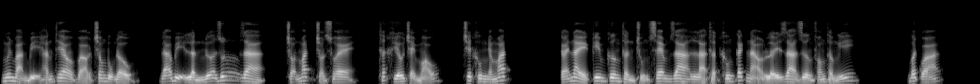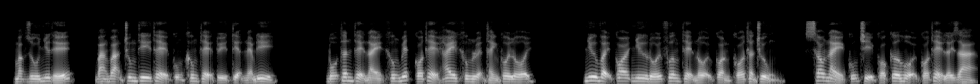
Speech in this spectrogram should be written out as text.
Nguyên bản bị hắn theo vào trong bụng đầu, đã bị lần nữa rút ra trọn mắt tròn xoe, thất khiếu chảy máu, chết không nhắm mắt. Cái này kim cương thần trùng xem ra là thật không cách nào lấy ra dương phóng thẩm nghĩ. Bất quá, mặc dù như thế, bàng vạn trung thi thể cũng không thể tùy tiện ném đi bộ thân thể này không biết có thể hay không luyện thành khôi lỗi. Như vậy coi như đối phương thể nội còn có thần trùng, sau này cũng chỉ có cơ hội có thể lấy ra.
